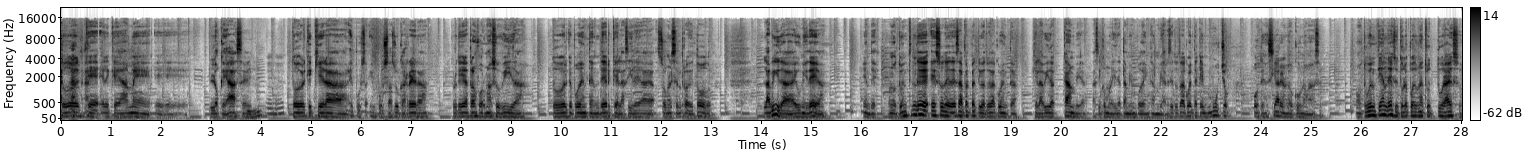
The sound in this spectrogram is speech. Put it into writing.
todo el que, el que ame eh, lo que hace, Ujú. Ujú. todo el que quiera impulsar, impulsar su carrera, todo el que quiera transformar su vida, todo el que pueda entender que las ideas son el centro de todo. La vida es una idea, ¿entiendes? Cuando tú entiendes eso desde esa perspectiva, tú te das cuenta que la vida cambia, así como las ideas también pueden cambiar. Si tú te das cuenta que hay mucho potencial en lo que uno hace. Cuando tú entiendes eso y tú le puedes dar una estructura a eso,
